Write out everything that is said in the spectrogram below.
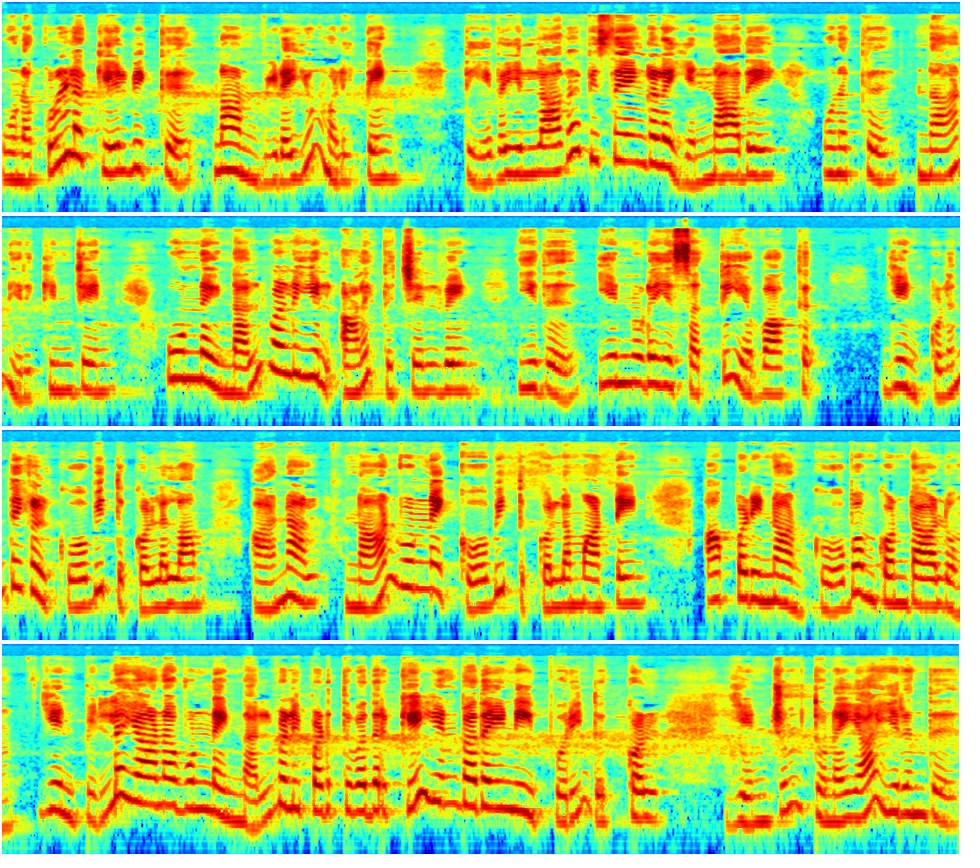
உனக்குள்ள கேள்விக்கு நான் விடையும் அளித்தேன். தேவையில்லாத விஷயங்களை எண்ணாதே. உனக்கு நான் இருக்கின்றேன். உன்னை நல்வழியில் அழைத்துச் செல்வேன். இது என்னுடைய சத்திய வாக்கு. என் குழந்தைகள் கோபித்து கொள்ளலாம். ஆனால் நான் உன்னை கோபித்து கொள்ள மாட்டேன். அப்படி நான் கோபம் கொண்டாலும் என் பிள்ளையான உன்னை நல்வழிப்படுத்துவதற்கே என்பதை நீ புரிந்து கொள். என்றும் துணையாயிருந்து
